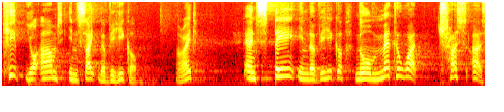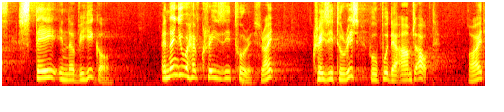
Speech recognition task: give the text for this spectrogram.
keep your arms inside the vehicle. All right? And stay in the vehicle no matter what. Trust us. Stay in the vehicle. And then you will have crazy tourists, right? Crazy tourists who put their arms out, all right?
